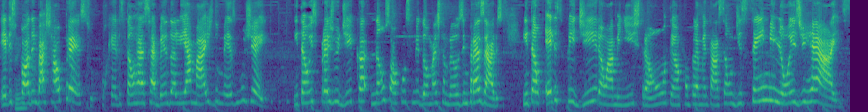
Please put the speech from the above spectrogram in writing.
Eles Sim. podem baixar o preço, porque eles estão recebendo ali a mais do mesmo jeito. Então, isso prejudica não só o consumidor, mas também os empresários. Então, eles pediram à ministra ontem uma complementação de 100 milhões de reais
